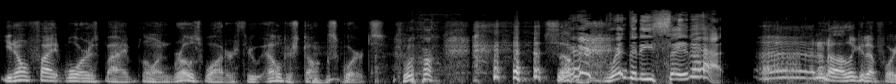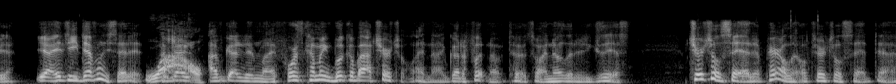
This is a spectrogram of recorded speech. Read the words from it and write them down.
"You don't fight wars by blowing rosewater through elder stalk mm-hmm. squirts." so when, when, did he say that? Uh, I don't know. I'll look it up for you. Yeah, it, he definitely said it. Wow. I've got it, I've got it in my forthcoming book about Churchill, and I've got a footnote to it, so I know that it exists. Churchill said, a parallel. Churchill said. Uh,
